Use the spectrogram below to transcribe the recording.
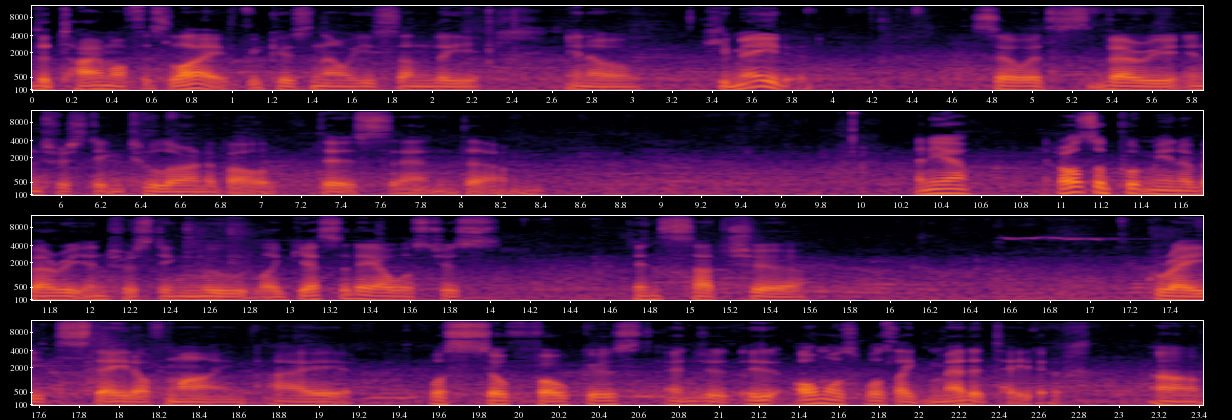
the time of his life because now he suddenly, you know, he made it. So it's very interesting to learn about this and um, and yeah, it also put me in a very interesting mood. Like yesterday, I was just in such a great state of mind. I was so focused and just, it almost was like meditative. Um,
